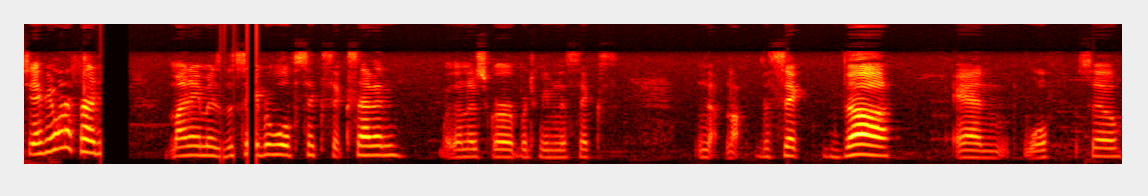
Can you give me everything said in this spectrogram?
So if you want a friend, me, my name is the Saberwolf667 with underscore between the six, no, not the six, the, and wolf. So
